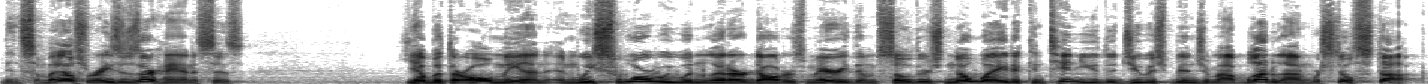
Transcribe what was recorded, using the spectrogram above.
Then somebody else raises their hand and says, yeah, but they're all men, and we swore we wouldn't let our daughters marry them, so there's no way to continue the Jewish Benjamite bloodline. We're still stuck.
